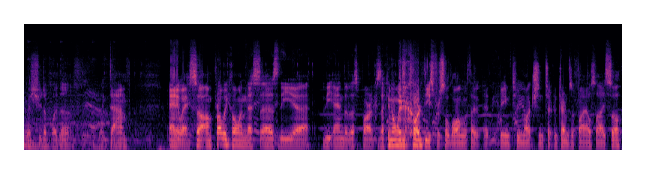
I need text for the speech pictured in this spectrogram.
I should have played that. Like, damn. Anyway, so I'm probably calling this as the uh, the end of this part because I can only record these for so long without it being too much in, in terms of file size. So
